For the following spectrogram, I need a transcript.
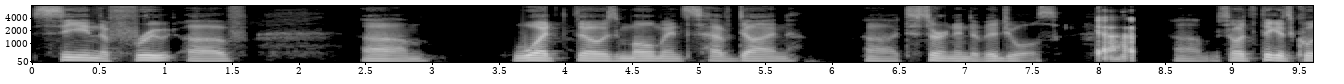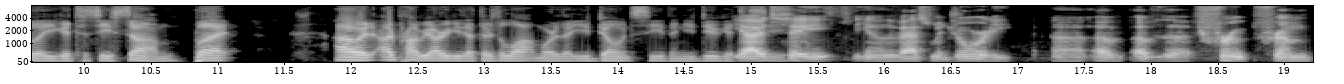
seeing the fruit of um, what those moments have done uh, to certain individuals. Yeah, Um, so I think it's cool that you get to see some, but I would I'd probably argue that there's a lot more that you don't see than you do get yeah, to I'd see. say you know the vast majority uh, of of the fruit from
